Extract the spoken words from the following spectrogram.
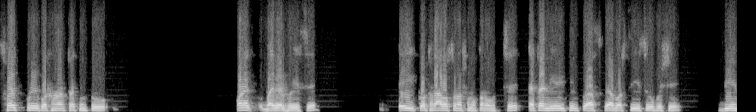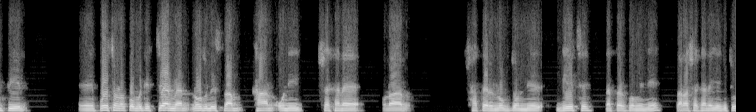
সৈয়দপুরের ঘটনাটা কিন্তু অনেক ভাইরাল হয়েছে। এই কথার আলোচনা সমর্থন হচ্ছে। এটা নিয়েই কিন্তু আজকে আবার সিইসি অফিসে বিএনপির পরিচালনা কমিটির চেয়ারম্যান নজরুল ইসলাম খান, উনি সেখানে ওনার সাথের লোকজন নিয়ে গিয়েছে নেতা কর্মী নিয়ে। তারা সেখানে গিয়ে কিছু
